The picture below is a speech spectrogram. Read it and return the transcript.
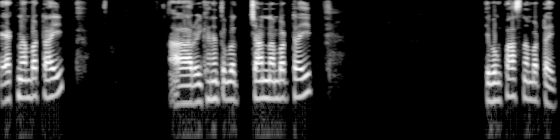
এক নাম্বার টাইপ আর ওইখানে তোমরা চার নাম্বার টাইপ এবং পাঁচ নাম্বার টাইপ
